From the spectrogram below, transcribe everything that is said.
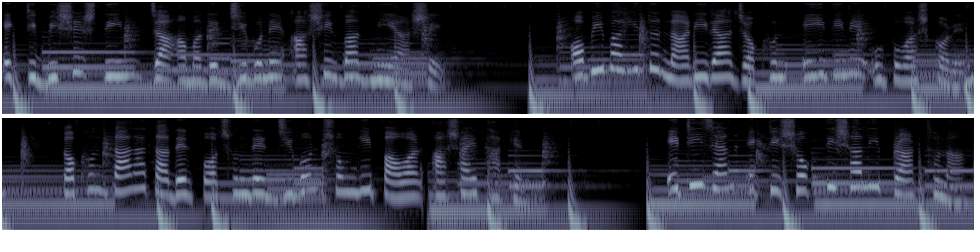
একটি বিশেষ দিন যা আমাদের জীবনে আশীর্বাদ নিয়ে আসে। অবিবাহিত নারীরা যখন এই দিনে উপবাস করেন, তখন তারা তাদের পছন্দের জীবনসঙ্গী পাওয়ার আশায় থাকেন। এটি যেন একটি শক্তিশালী প্রার্থনা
